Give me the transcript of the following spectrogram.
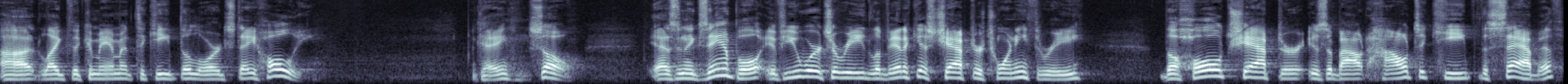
uh, like the commandment to keep the Lord's day holy. Okay, so as an example, if you were to read Leviticus chapter 23, the whole chapter is about how to keep the Sabbath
